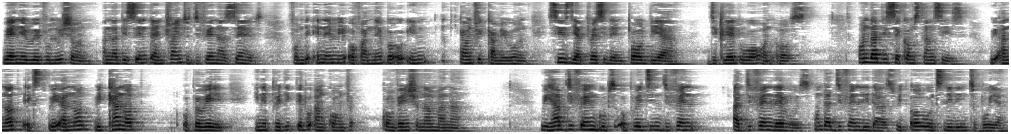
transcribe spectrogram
we are in a revolution and at the same time trying to defend ourselves from the enemy of our neighboring country, Cameroon, since their president, Paul Biya, declared war on us. Under these circumstances, we are not, we are not, we cannot operate in a predictable and con conventional manner. We have different groups operating different at different levels under different leaders with all roads leading to Buea.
